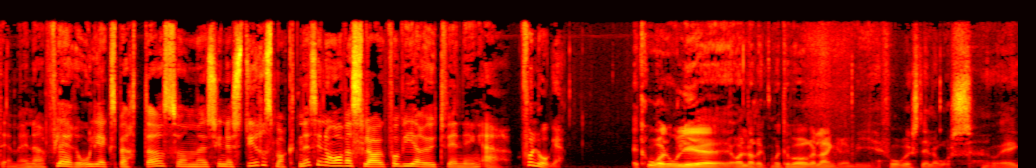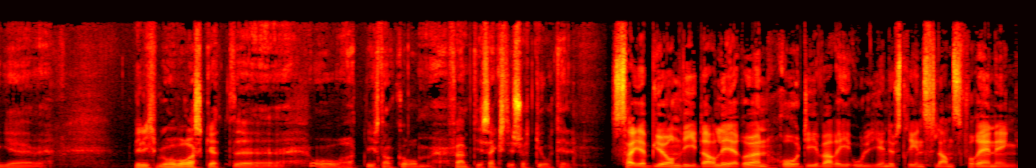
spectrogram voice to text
Det mener flere oljeeksperter, som synes styresmaktene sine overslag for videre utvinning er for lave. Jeg tror at oljealderen kommer til å vare lenger enn vi forestiller oss. Og jeg eh, vil ikke bli overrasket eh, over at vi snakker om 50-60-70 år til sier Bjørn Vidar Lerøen, rådgiver i Oljeindustriens Landsforening.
